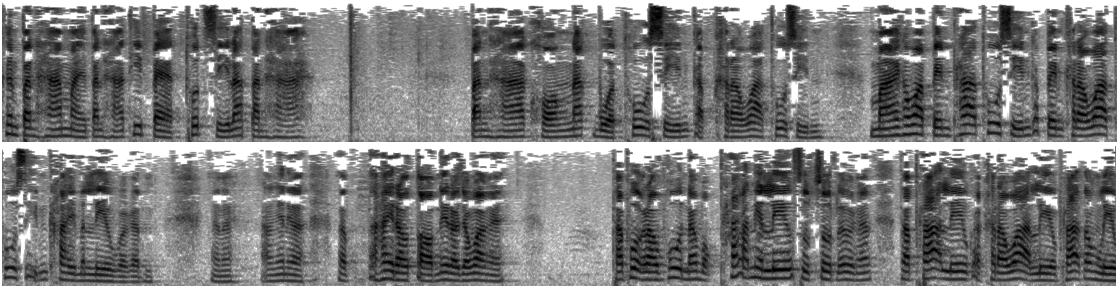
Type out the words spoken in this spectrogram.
ขึ้นปัญหาใหม่ปัญหาที่แปดทุตศีลปัญหา ปัญหาของนักบวชทุศีลกับคารวะทุศีล หมายคือว่าเป็นพระทุศีลกับเป็นคารวะทุศีลใครมันเลวกว่ากันนะเอางี้เนี่ยถ้าให้เราตอบนี่เราจะว่าไง ถ้าพวกเราพูดนะบอกพระเนี่ยเลวสุดๆแล้วอย่างนั้น ถ้าพระเลวกับคารวะเลวพระต้องเลว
